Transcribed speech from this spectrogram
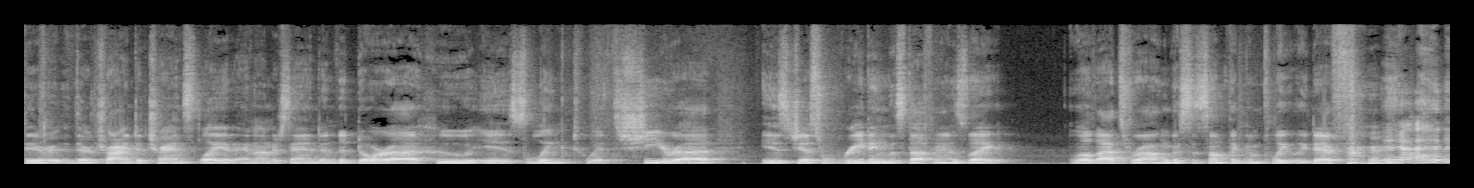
they're they're trying to translate and understand. And Dora, who is linked with She-Ra, is just reading the stuff and is like. Well, that's wrong. This is something completely different. Yeah.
